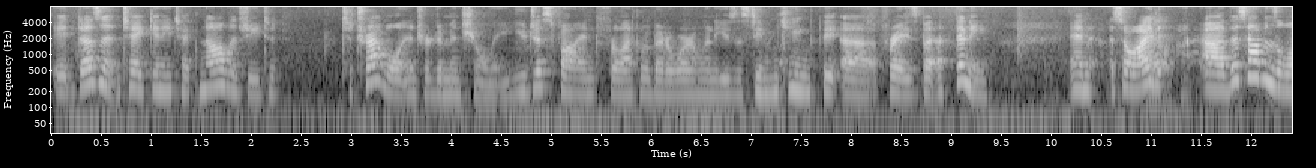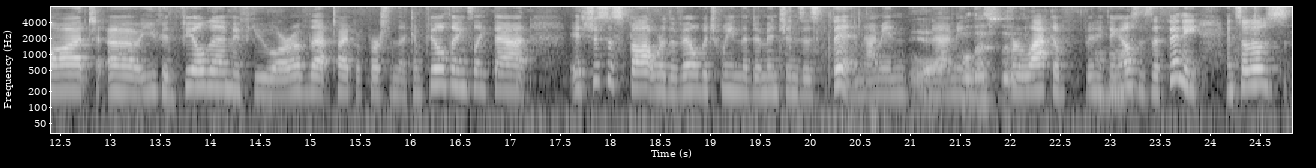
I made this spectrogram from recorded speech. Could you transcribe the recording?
it doesn't take any technology to to travel interdimensionally. You just find, for lack of a better word, I'm going to use a Stephen King th- uh, phrase, but a thinny. And so I, Yeah. uh, this happens a lot. Uh, you can feel them if you are of that type of person that can feel things like that. It's just a spot where the veil between the dimensions is thin. I mean, Yeah. I mean, Well, the- for lack of anything else, it's a thinny. And so those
